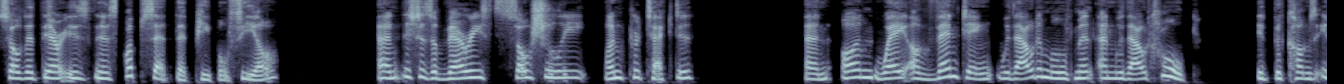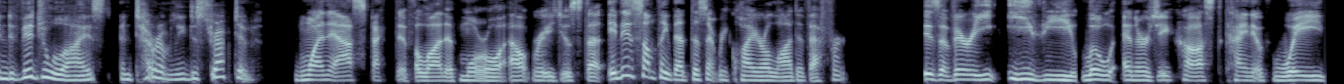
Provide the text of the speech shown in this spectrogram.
so that there is this upset that people feel. And this is a very socially unprotected and un way of venting without a movement and without hope. It becomes individualized and terribly destructive. One aspect of a lot of moral outrage is that it is something that doesn't require a lot of effort is a very easy, low energy cost kind of way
